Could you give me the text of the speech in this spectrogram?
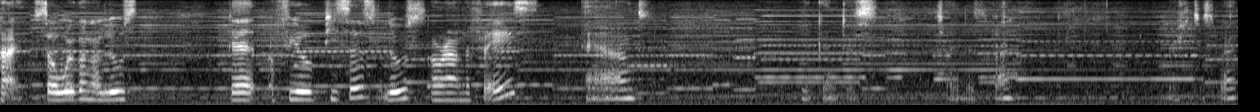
Okay, so we're gonna loose, get a few pieces loose around the face, and you can just tie this back, push this back.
